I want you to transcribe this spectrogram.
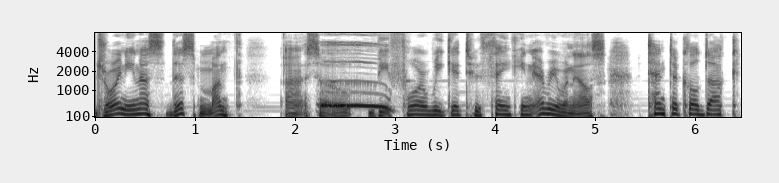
joining us this month. Uh, so Woo! before we get to thanking everyone else, Tentacle Duck,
